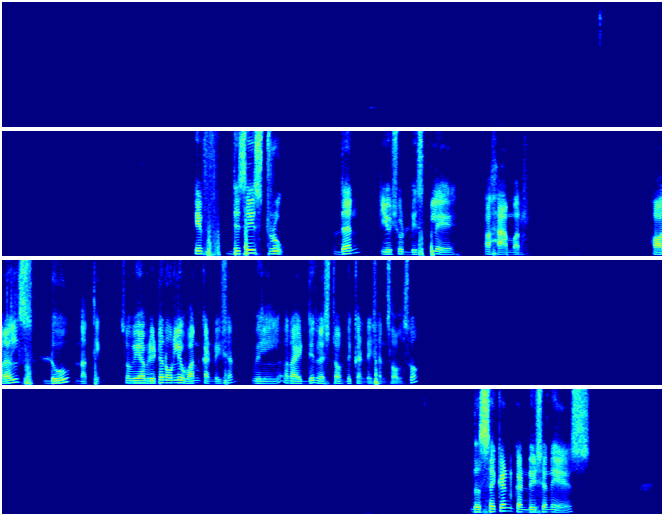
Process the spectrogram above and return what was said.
If this is true, then you should display a hammer or else do nothing. So we have written only one condition. We'll write the rest of the conditions also. The second condition is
